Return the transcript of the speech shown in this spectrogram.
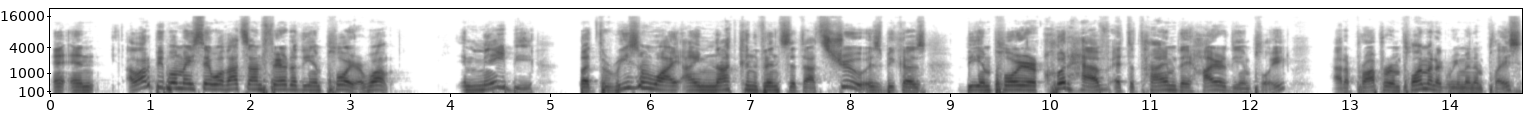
and, and a lot of people may say, "Well, that's unfair to the employer." Well, it may be but the reason why I'm not convinced that that's true is because the employer could have, at the time they hired the employee, had a proper employment agreement in place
